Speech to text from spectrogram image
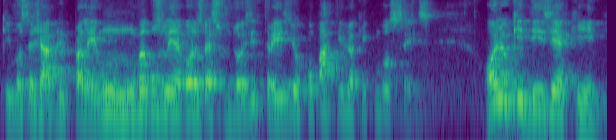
que você já abriu para ler um, um, vamos ler agora os versos 2 e 3 e eu compartilho aqui com vocês. Olha o que dizem aqui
